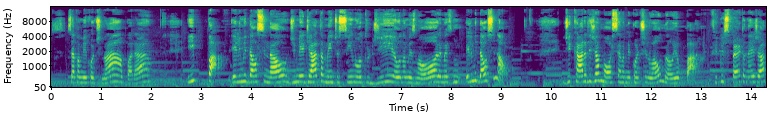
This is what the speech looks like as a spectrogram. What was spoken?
Se é para me continuar, parar. E pá, ele me dá o sinal de imediatamente assim no outro dia ou na mesma hora, mas ele me dá o sinal de cara ele já mostra se ela me continuar ou não. Eu pá, fico esperta, né? Já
